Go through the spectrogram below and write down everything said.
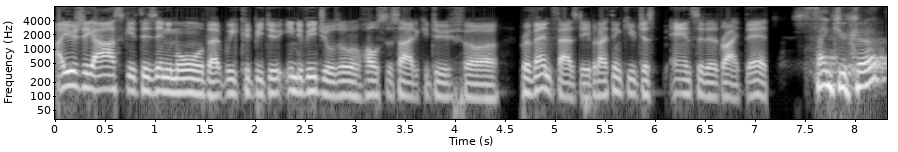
I usually ask if there's any more that we could be do individuals or whole society could do for prevent FASD, but I think you've just answered it right there. Thank you, Kurt.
